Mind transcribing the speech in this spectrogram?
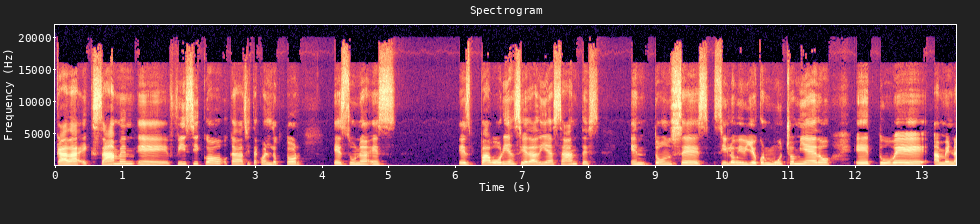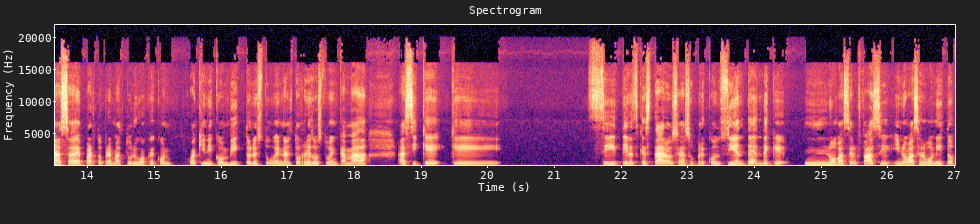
cada examen eh, físico, cada cita con el doctor es una, es, es pavor y ansiedad días antes. Entonces, sí lo viví yo con mucho miedo. Eh, tuve amenaza de parto prematuro, igual que con Joaquín y con Víctor. Estuve en Alto Riesgo, estuve en Camada. Así que, que sí tienes que estar, o sea, súper consciente de que no va a ser fácil y no va a ser bonito.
